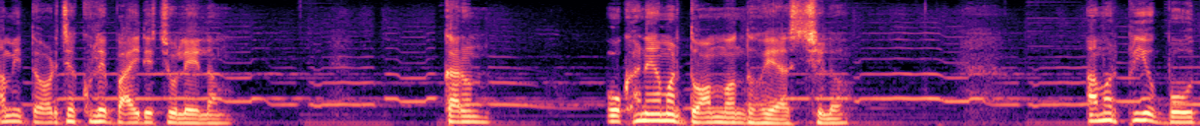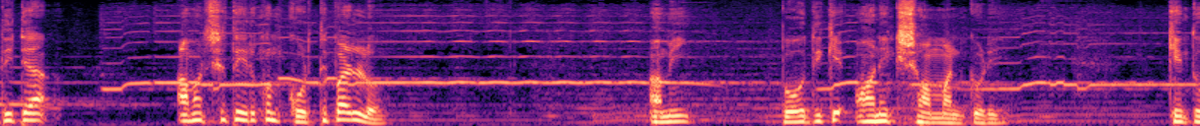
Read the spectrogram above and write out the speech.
আমি দরজা খুলে বাইরে চলে এলাম, কারণ ওখানে আমার দম বন্ধ হয়ে আসছিল। আমার প্রিয় বৌদিটা আমার সাথে এরকম করতে পারল? আমি বৌদিকে অনেক সম্মান করি, কিন্তু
